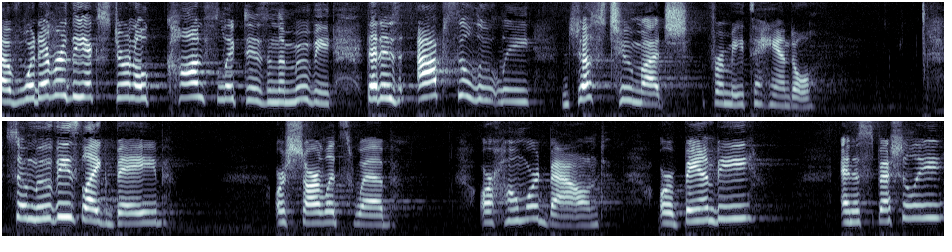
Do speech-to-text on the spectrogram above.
of whatever the external conflict is in the movie that is absolutely just too much for me to handle. So, movies like Babe or Charlotte's Web or Homeward Bound or Bambi and especially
